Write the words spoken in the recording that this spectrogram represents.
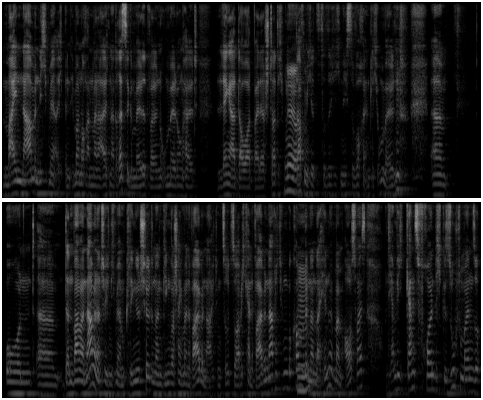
mein Name nicht mehr, ich bin immer noch an meiner alten Adresse gemeldet, weil eine Ummeldung halt länger dauert bei der Stadt. Ich Ja, ja. darf mich jetzt tatsächlich nächste Woche endlich ummelden. Ähm, und ähm, dann war mein Name natürlich nicht mehr am Klingelschild und dann ging wahrscheinlich meine Wahlbenachrichtigung zurück. So habe ich keine Wahlbenachrichtigung bekommen, Mhm. bin dann dahin mit meinem Ausweis und die haben mich ganz freundlich gesucht und meinen so,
